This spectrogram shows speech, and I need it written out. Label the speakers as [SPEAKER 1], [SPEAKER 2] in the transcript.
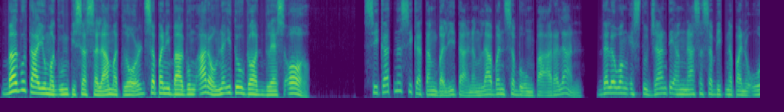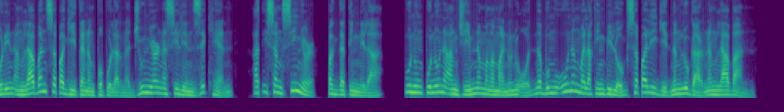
[SPEAKER 1] Bago tayo mag-umpisa salamat Lord sa panibagong araw na ito God bless all. Sikat na sikat ang balita ng laban sa buong paaralan, dalawang estudyante ang nasa sabik na panoorin ang laban sa pagitan ng popular na junior na si Lin Zikhen, at isang senior, pagdating nila, punong-puno na ang gym ng mga manunood na bumuo ng malaking bilog sa paligid ng lugar ng laban.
